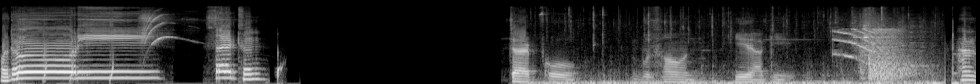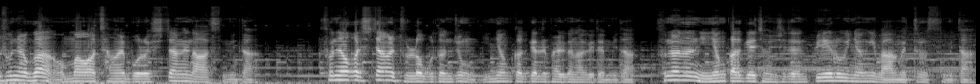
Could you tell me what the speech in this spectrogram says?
호돌이 썰툰 짧고 무서운 이야기. 한 소녀가 엄마와 장을 보러 시장에 나왔습니다. 소녀가 시장을 둘러보던 중 인형 가게를 발견하게 됩니다. 소녀는 인형 가게에 전시된 삐에로 인형이 마음에 들었습니다.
